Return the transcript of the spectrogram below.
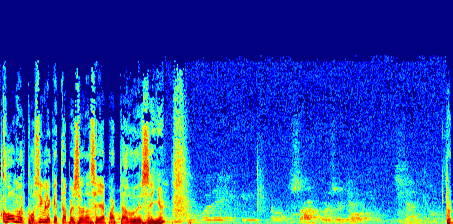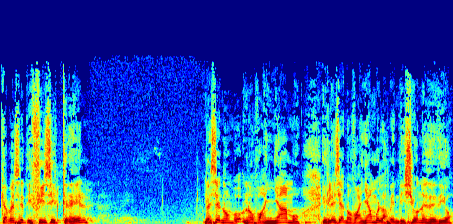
¿Cómo es posible que esta persona se haya apartado del Señor? Porque a veces es difícil creer. A veces nos, bañamos, iglesia, nos bañamos en las bendiciones de Dios.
